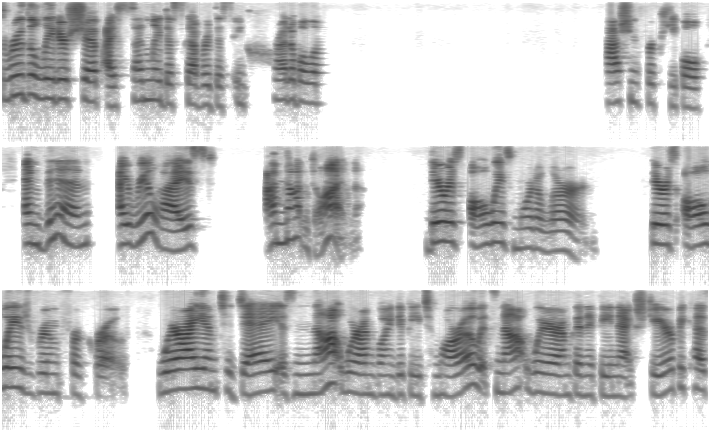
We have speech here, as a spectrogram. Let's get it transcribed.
Through the leadership, I suddenly discovered this incredible passion for people. And then I realized I'm not done. There is always more to learn, there is always room for growth. Where I am today is not where I'm going to be tomorrow. It's not where I'm going to be next year because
